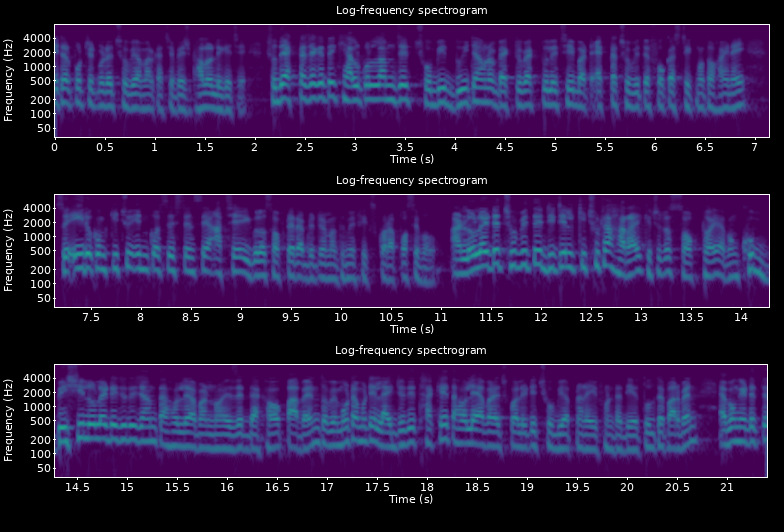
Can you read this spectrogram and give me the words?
এটার পোর্ট্রেট মোডের ছবি আমার কাছে বেশ ভালো লেগেছে। শুধু একটা জায়গাতে খেয়াল করলাম যে ছবি দুইটা আমরা ব্যাক টু ব্যাক তুলেছি বাট একটা ছবিতে ফোকাস ঠিক মতো হয় নাই। সো এইরকম কিছু ইনকনসিস্টেন্সি আছে, এগুলো সফটওয়্যার আপডেটের মাধ্যমে ফিক্স করা পসিবল আর লো লাইটের ছবিতে ডিটেল কিছুটা হারায়, কিছুটা সফট হয়, এবং খুব বেশি লো লাইটে যদি যান, তাহলে আবার নয়েজের দেখাও পাবেন। তবে মোটামুটি লাইট যদি থাকে, তাহলে অ্যাভারেজ কোয়ালিটির ছবি আপনারা এই ফোনটা দিয়ে তুলতে পারবেন। এবং এটাতে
